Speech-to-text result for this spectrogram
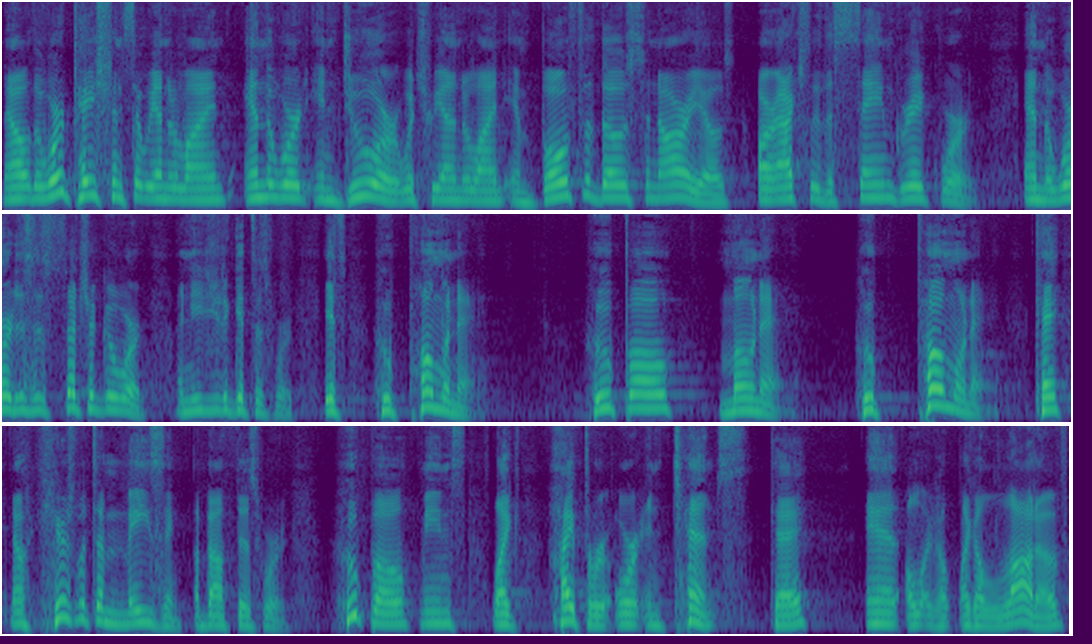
Now, the word patience that we underlined and the word endure, which we underlined in both of those scenarios, are actually the same Greek word. And the word, this is such a good word. I need you to get this word. It's hupomone. Hupomone. Hupomone. Okay, now here's what's amazing about this word. Hupo means like hyper or intense, okay? And like a, like a lot of.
